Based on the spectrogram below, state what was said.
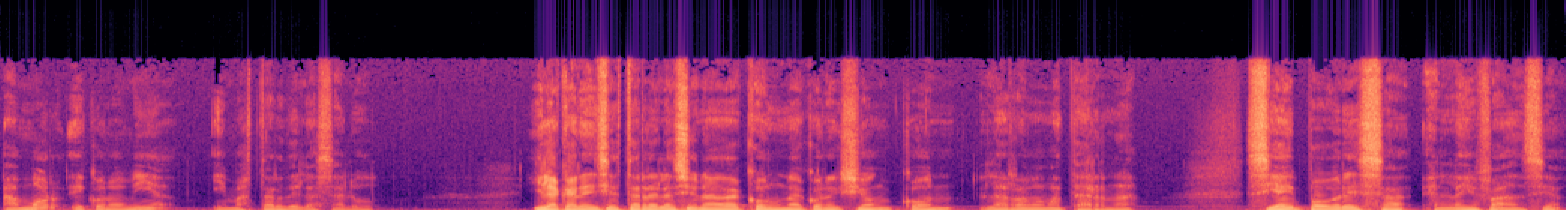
Amor, economía y más tarde la salud. Y la carencia está relacionada con una conexión con la rama materna. Si hay pobreza en la infancia,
